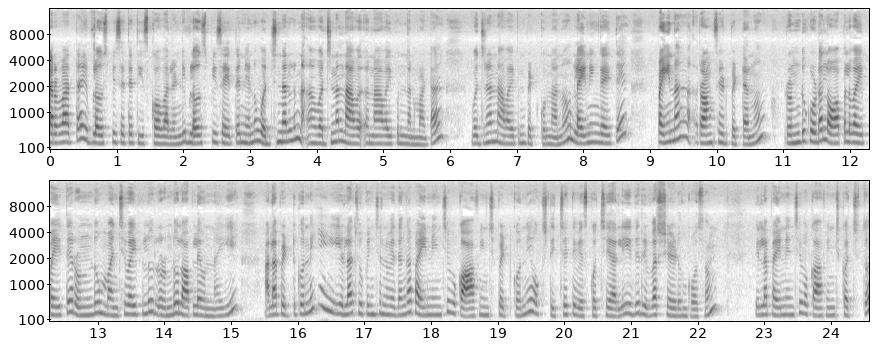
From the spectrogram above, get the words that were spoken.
తర్వాత ఈ బ్లౌజ్ పీస్ అయితే తీసుకోవాలండి. బ్లౌజ్ పీస్ అయితే నేను ఒరిజినల్ ఒరిజినల్ నా నా వైపు ఉందనమాట ఒరిజినల్ నా వైపున పెట్టుకున్నాను. లైనింగ్ అయితే పైన రాంగ్ సైడ్ పెట్టాను. రెండు కూడా లోపల వైపు అయితే రెండు మంచి వైపులు రెండు లోపలే ఉన్నాయి. అలా పెట్టుకొని ఇలా చూపించిన విధంగా పైనుంచి ఒక హాఫ్ ఇంచ్ పెట్టుకొని ఒక స్టిచ్ అయితే వేసుకొచ్చేయాలి. ఇది రివర్స్ చేయడం కోసం. ఇలా పైనుంచి ఒక హాఫ్ ఇంచ్ ఖర్చుతో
